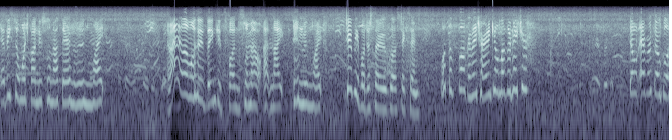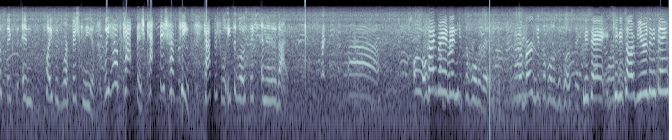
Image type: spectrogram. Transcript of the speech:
It'd be so much fun to swim out there in the moonlight. Am I the only one who think it's fun to swim out at night in moonlight? Two people just threw glow sticks in. What the fuck? Are they trying to kill Mother Nature? Don't ever throw glow sticks in places where fish can eat them. We have catfish. Catfish have teeth. Catfish will eat the glow stick and then it'll die. Oh, oh, Hi, Brandon. Bird gets a hold of it. Hi. The bird gets a hold of the glow stick. Can you say? Can you tell our viewers anything?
